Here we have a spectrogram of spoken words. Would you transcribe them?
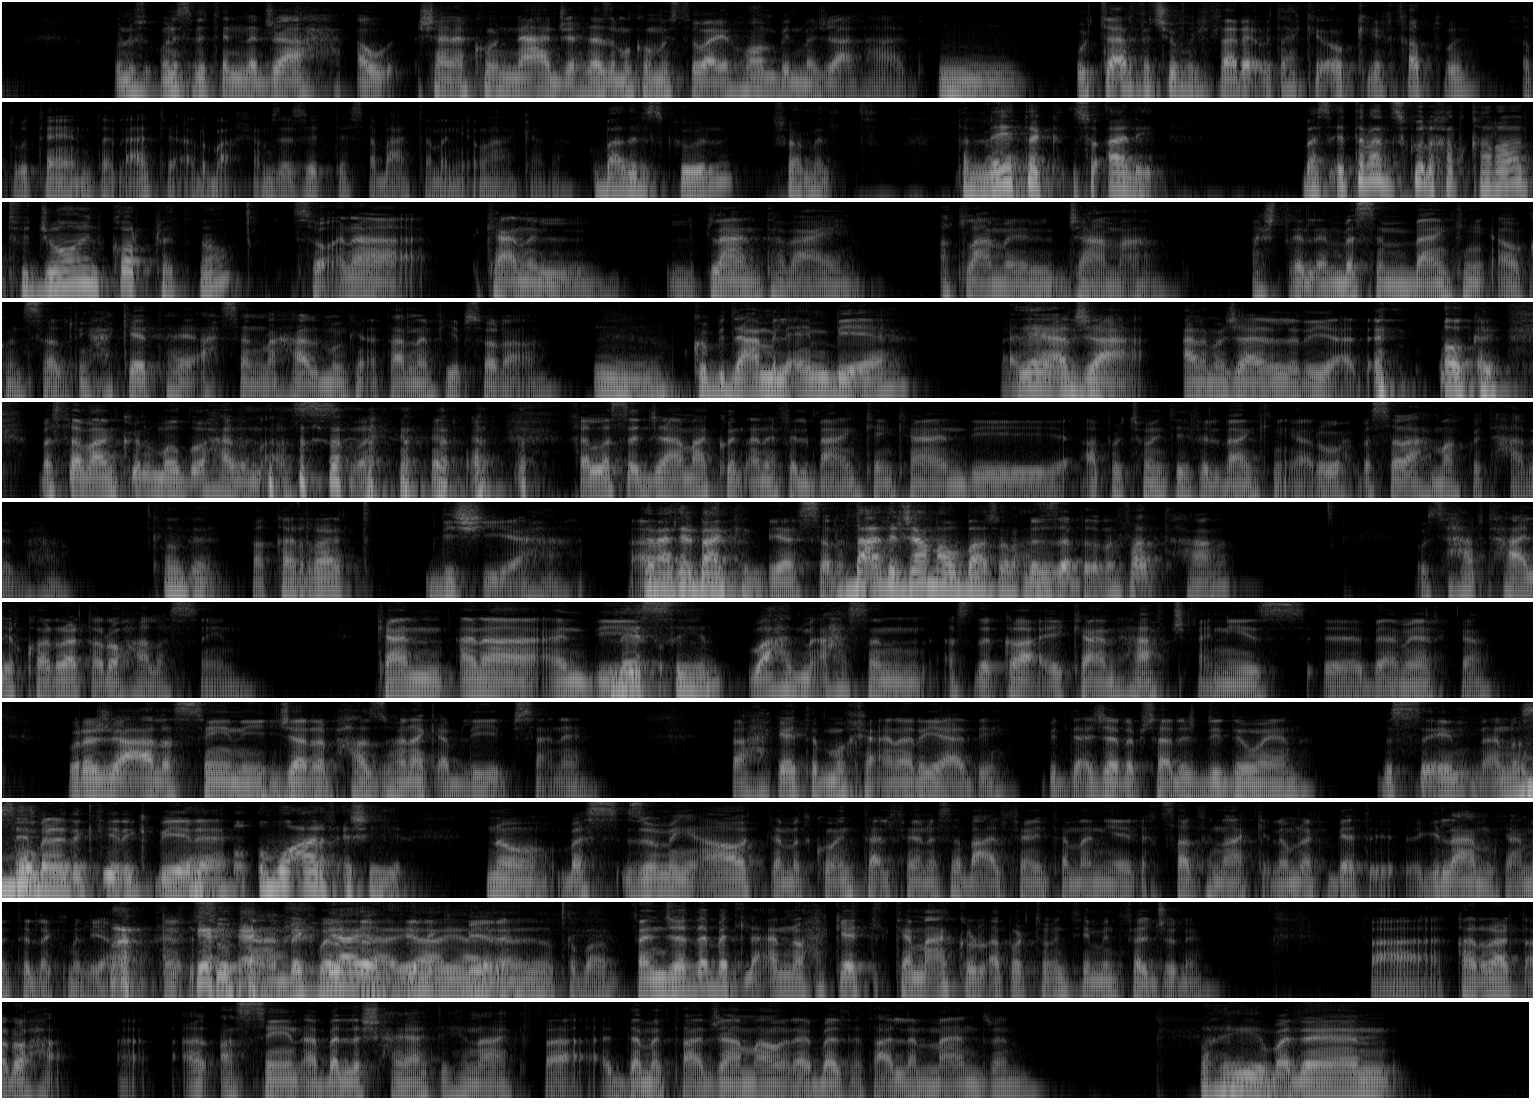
ونس- ونسبة النجاح أو عشان أكون ناجح لازم أكون مستواي هون بالمجال هذا. وتعرف تشوف الفرق وتحكي okay خطوة خطوتين ثلاثة أربعة خمسة ستة سبعة ثمانية وهكذا وبعد ال school شو عملت؟ ضليتك سؤالي بس انت بعد ال school اخذت قرار to join corporate no؟ so أنا كان ال- ال plan تبعي أطلع من الجامعة أشتغل investment banking أو consulting حكيت هي أحسن محل ممكن أتعلم فيه بسرعة. كنت بدي أعمل MBA بعدين أرجع على مجال الريادة. okay. بس طبعا كل موضوع هذا نقص. خلصت الجامعة كنت أنا في ال banking كان عندي opportunity في ال banking أروح بس صراحة ما كنت حاببها. okay. فقررت بديش إياها. تبعت ال banking. yes رفضت بعد الجامعة مباشره بالضبط رفضتها وسحبت حالي وقررت أروح على الصين. كان أنا عندي ليه الصين؟ واحد من أحسن أصدقائي كان هاف تشاينيز بأمريكا. ورجع على الصين يجرب حظه هناك قبلي بسنة. فحكيت بمخي أنا ريادي بدي أجرب شغلة جديدة وين؟ بالصين لأنه الصين مو- بلد كتير كبيرة. و- ومو عارف إيش هي. نو no, بس زومينج اوت لما تكون انت 2007 2008 الاقتصاد هناك لهم لك بيت قلام عملت لك مليار. السوق كان عم بيكبر كبيرة. طبعا. فانجذبت لأنه حكيت كماكرو الابورتونيتي من فجري فقررت أروح على الصين أبلش حياتي هناك. فقدمت على الجامعة وقابلت أتعلم ماندرين رهيب. وبعدين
